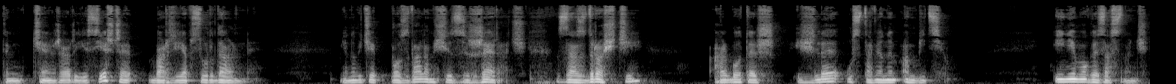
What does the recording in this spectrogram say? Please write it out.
ten ciężar jest jeszcze bardziej absurdalny. Mianowicie pozwalam się zżerać zazdrości albo też źle ustawionym ambicjom. I nie mogę zasnąć,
